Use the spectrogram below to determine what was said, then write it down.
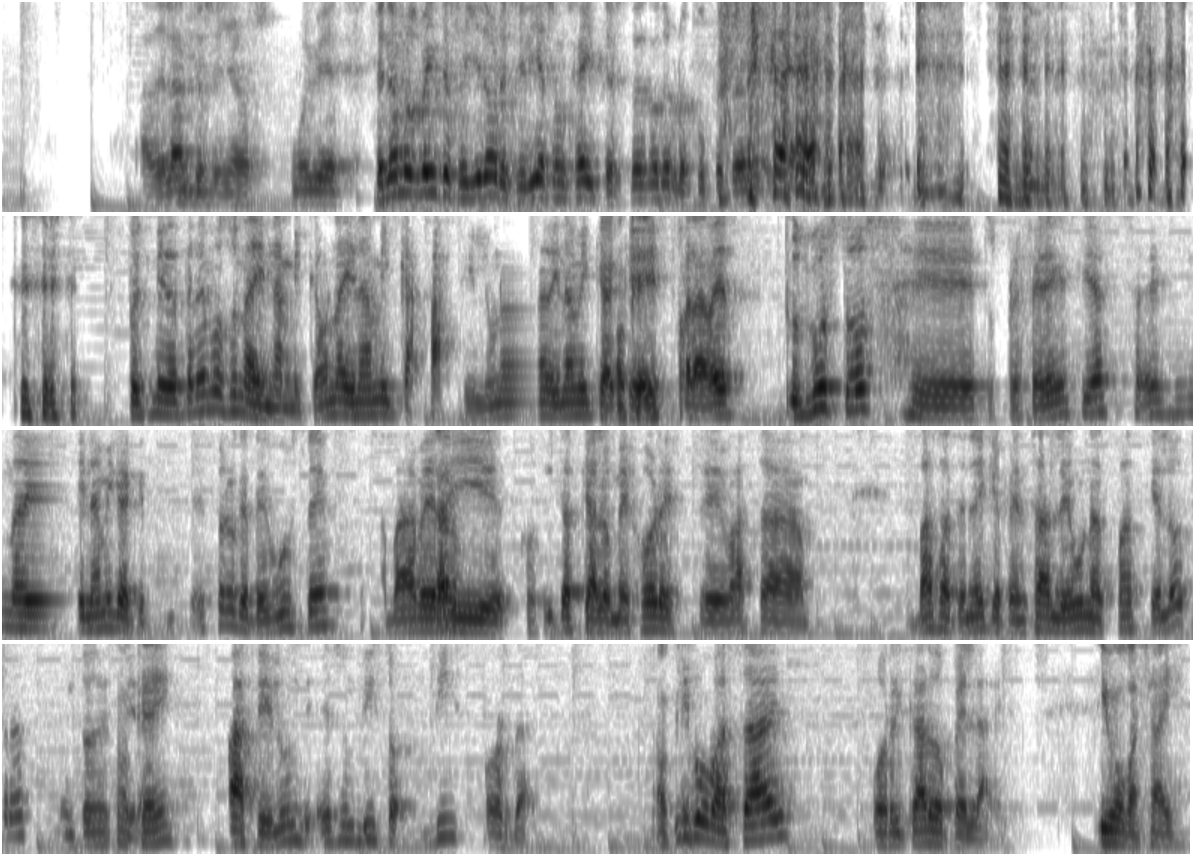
Adelante, señor. Muy bien. Tenemos 20 seguidores y 10 son haters, entonces no te preocupes. pues mira, tenemos una dinámica, una dinámica fácil, una dinámica que es para ver tus gustos, eh, tus preferencias. Es una dinámica que espero que te guste. Va a haber ahí cositas que a lo mejor este, vas, a, vas a tener que pensarle unas más que otras. Entonces, mira, fácil, es un dis or that. Ivo Basay o Ricardo Peláez. Ivo Basay.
